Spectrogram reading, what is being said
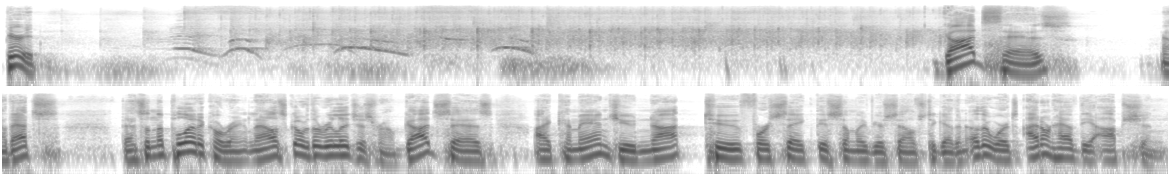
Period. God says, now that's that's in the political realm. Now let's go over the religious realm. God says, I command you not to forsake the assembly of yourselves together. In other words, I don't have the option.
